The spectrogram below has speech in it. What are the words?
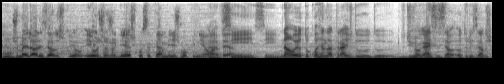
É. um dos melhores Zeldas que eu, eu já joguei. Acho que você tem a mesma opinião É, até. Sim, sim. Não, eu tô correndo atrás do, do- de jogar esses outros Zeldas.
